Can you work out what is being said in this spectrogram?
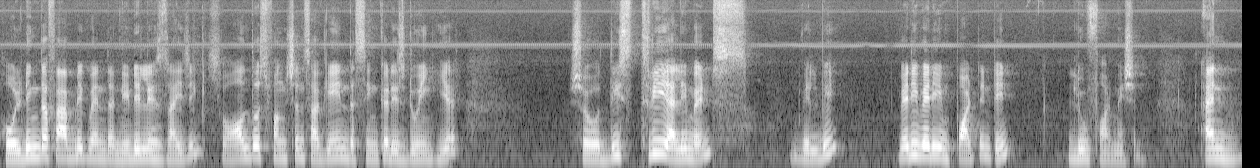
holding the fabric when the needle is rising. So, all those functions again the sinker is doing here. So, these three elements will be very very important in loop formation and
